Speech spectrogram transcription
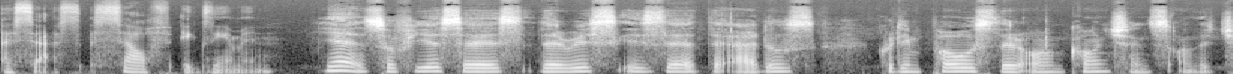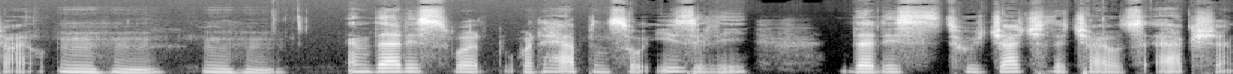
assess, self examine. Yeah, Sofia says the risk is that the adults could impose their own conscience on the child. Mm-hmm. Mm-hmm. And that is what, what happens so easily. That is to judge the child's action.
